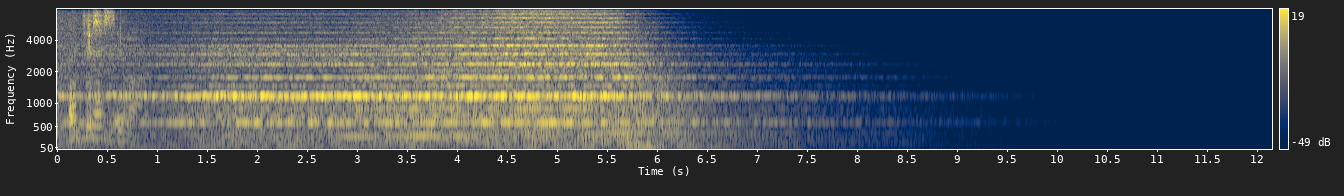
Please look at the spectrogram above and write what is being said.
Pancasila.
